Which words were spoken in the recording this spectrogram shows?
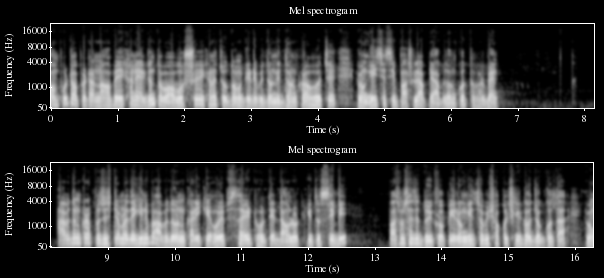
কম্পিউটার অপারেটর না হবে এখানে একজন, তবে অবশ্যই এখানে চোদ্দতম গ্রেডে বেতন নির্ধারণ করা হয়েছে, এবং এইচএসসি পাস হলে আপনি আবেদন করতে পারবেন। আবেদন করার প্রসেসটি আমরা দেখে নেব। আবেদনকারীকে ওয়েবসাইট হতে ডাউনলোডকৃত সিবি পাসপোর্ট সাইজের দুই কপি, রঙিন ছবি, সকল শিক্ষক যোগ্যতা এবং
